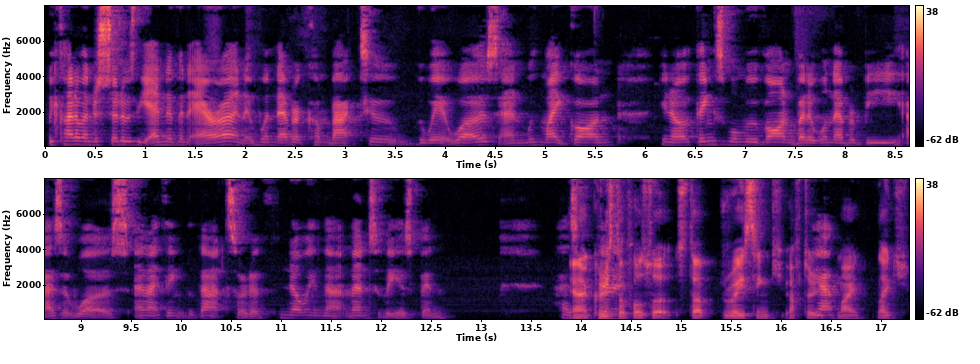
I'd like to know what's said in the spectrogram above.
we kind of understood it was the end of an era, and it would never come back to the way it was, and with Mike gone you know things will move on but it will never be as it was and i think that that sort of knowing that mentally has been has Yeah, been- Kristof also stopped racing after Yeah. my like.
